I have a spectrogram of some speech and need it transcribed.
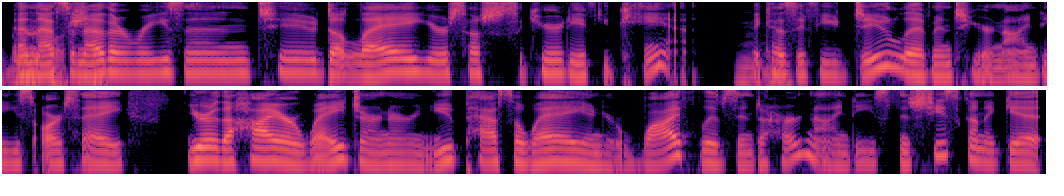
Very and that's much so. another reason to delay your social security if you can Mhm. because if you do live into your 90s or say you're the higher wage earner and you pass away and your wife lives into her 90s then she's going to get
